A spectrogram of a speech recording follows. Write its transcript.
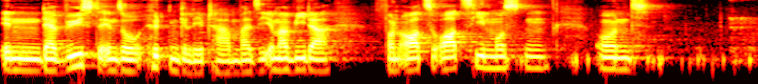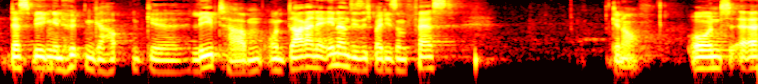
in der Wüste in so Hütten gelebt haben, weil sie immer wieder von Ort zu Ort ziehen mussten. Und deswegen in Hütten gelebt haben. Und daran erinnern sie sich bei diesem Fest. Genau. Und äh,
